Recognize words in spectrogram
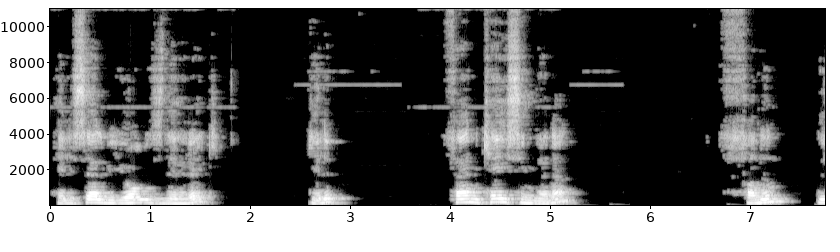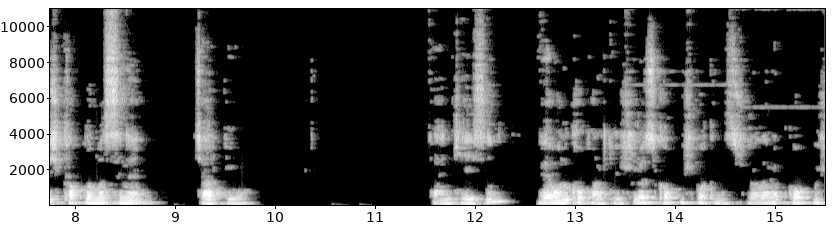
helisel bir yol izleyerek gelip fan casing denen fanın dış kaplamasını çarpıyor. Fan casing ve onu kopartıyor. Şurası kopmuş bakınız. Şuralar hep kopmuş.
